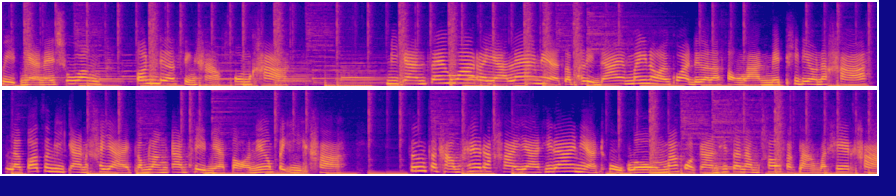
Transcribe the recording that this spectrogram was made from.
วิดเนี่ยในช่วงต้นเดือนสิงหาคมค่ะ มีการแจ้งว่าระยะแรกเนี่ยจะผลิตได้ไม่น้อยกว่าเดือนละ 2 ล้านเม็ดทีเดียวนะคะ แล้วก็จะมีการขยายกำลังการผลิตเนี่ยต่อเนื่องไปอีกค่ะ ซึ่งจะทำให้ราคายาที่ได้เนี่ยถูกลงมากกว่าการที่จะนำเข้าจากต่างประเทศค่ะ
